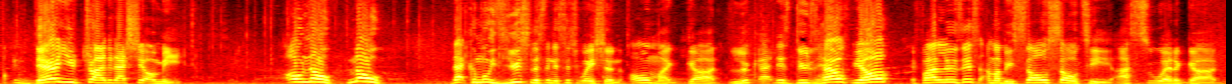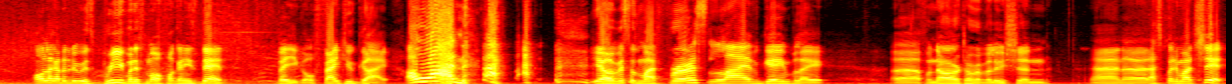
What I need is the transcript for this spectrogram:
Fucking dare you try to do that shit on me. Oh no! No! That Kamui's useless in this situation. Oh my god. Look at this dude's health, yo! If I lose this, I'm gonna be so salty. I swear to god. All I gotta do is breathe on this motherfucker and he's dead. There you go. Thank you, guy. I won! yo, this was my first live gameplay uh, for Naruto Revolution. And uh, that's pretty much it.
